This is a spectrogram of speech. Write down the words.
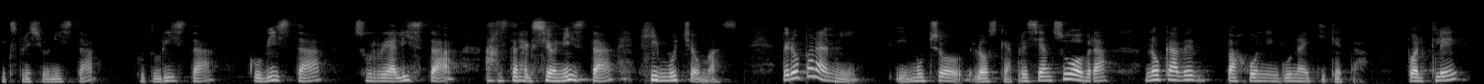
expresionista, futurista, cubista, surrealista, abstraccionista y mucho más. Pero para mí, y muchos los que aprecian su obra, no cabe bajo ninguna etiqueta. Klee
